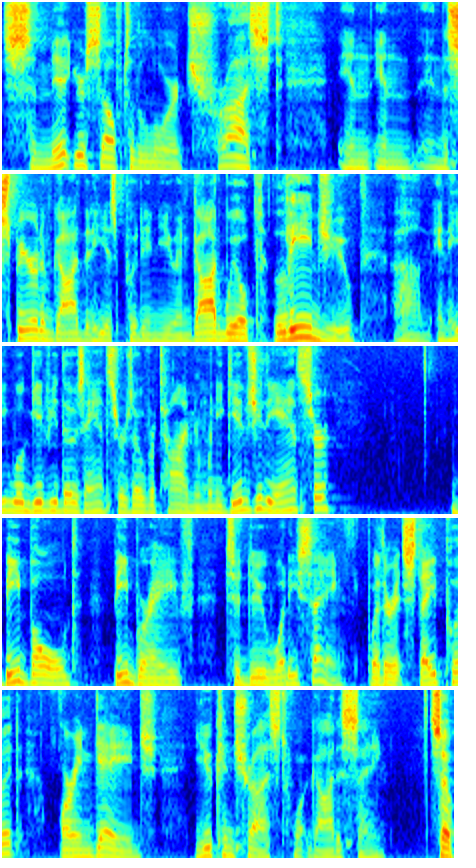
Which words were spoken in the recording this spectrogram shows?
Submit yourself to the Lord, trust. In, in, in the Spirit of God that He has put in you, and God will lead you um, and He will give you those answers over time. And when He gives you the answer, be bold, be brave to do what He's saying. Whether it's stay put or engage, you can trust what God is saying. So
